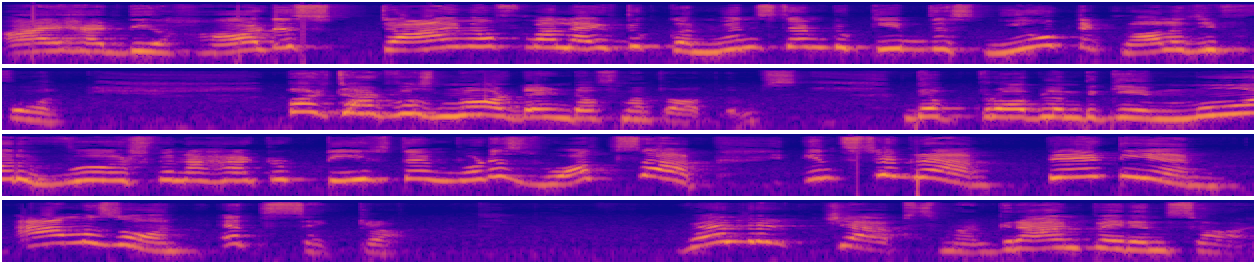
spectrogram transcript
I had the hardest time of my life to convince them to keep this new technology phone. But that was not the end of my problems. The problem became more worse when I had to teach them what is WhatsApp, Instagram, Paytm, Amazon, etc. Well read chaps, my grandparents are.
